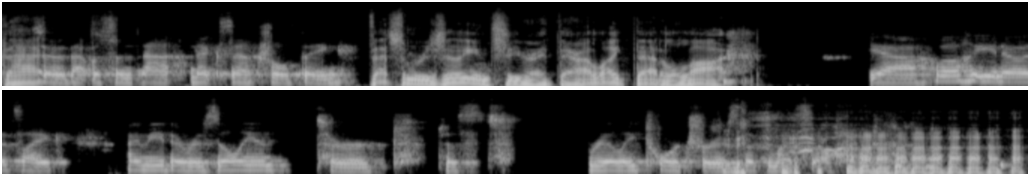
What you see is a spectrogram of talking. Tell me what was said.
That So that was the na- next natural thing. that's some resiliency right there. I like that a lot. Yeah. Well, you know, it's like I'm either resilient or just really torturous of myself.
